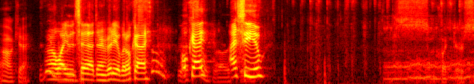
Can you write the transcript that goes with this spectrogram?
Oh, okay. I don't know why you would say that during video, but okay. So- Okay, so I see you. Clickers.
